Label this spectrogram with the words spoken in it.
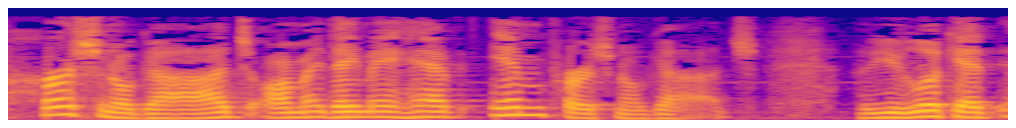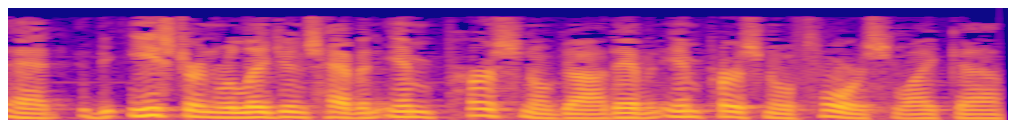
personal gods, or may, they may have impersonal gods. You look at, at the Eastern religions have an impersonal God. They have an impersonal force, like uh,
